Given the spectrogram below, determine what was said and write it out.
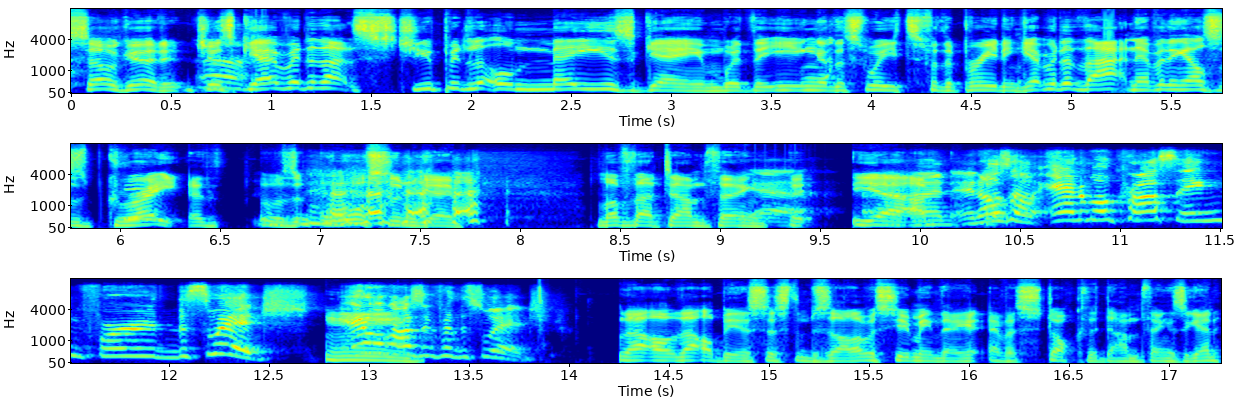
So good. Just get rid of that stupid little maze game with the eating of the sweets for the breeding. Get rid of that, and everything else is great. It was an awesome game. Love that damn thing. Yeah, It- yeah. Uh, and, and also Animal Crossing for the Switch. Animal Mm. Crossing for the Switch. That'll that'll be a system sell. I'm assuming they ever stock the damn things again.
